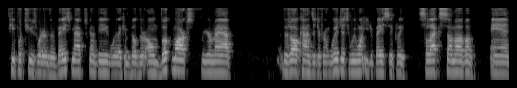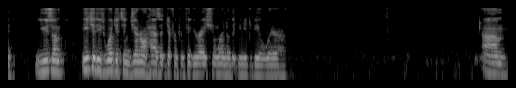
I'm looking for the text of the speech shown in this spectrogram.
people choose whatever their base map is going to be, where they can build their own bookmarks for your map. There's all kinds of different widgets. We want you to basically select some of them and use them. Each of these widgets in general has a different configuration window that you need to be aware of. Um,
